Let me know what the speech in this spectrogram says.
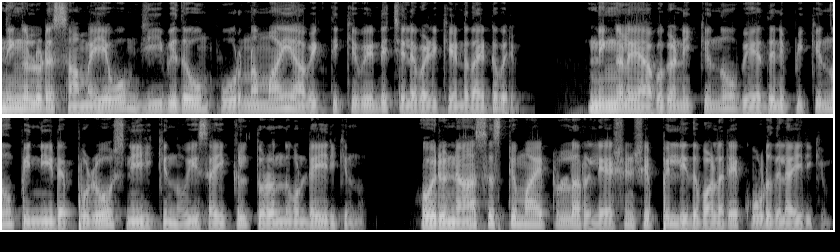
നിങ്ങളുടെ സമയവും ജീവിതവും പൂർണമായി ആ വ്യക്തിക്ക് വേണ്ടി ചിലവഴിക്കേണ്ടതായിട്ട് വരും. നിങ്ങളെ അവഗണിക്കുന്നു, വേദനിപ്പിക്കുന്നു, പിന്നീട് എപ്പോഴോ സ്നേഹിക്കുന്നു. ഈ സൈക്കിൾ തുടർന്നുകൊണ്ടേയിരിക്കുന്നു. ഒരു നാസിസ്റ്റുമായിട്ടുള്ള റിലേഷൻഷിപ്പിൽ ഇത് വളരെ കൂടുതലായിരിക്കും.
